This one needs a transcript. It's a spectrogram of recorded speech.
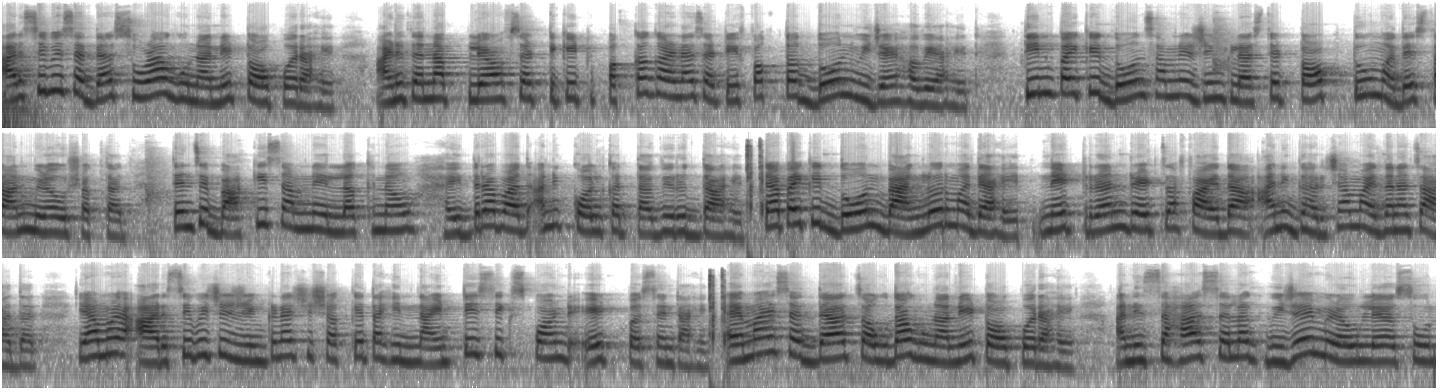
आर सी बी सध्या सोळा गुणांनी टॉपवर आहे आणि त्यांना प्ले ऑफचं तिकीट पक्का करण्यासाठी फक्त दोन विजय हवे आहेत. तीनपैकी दोन सामने जिंकल्यास ते टॉप टूमध्ये स्थान मिळवू शकतात. त्यांचे बाकी सामने लखनौ हैदराबाद आणि कोलकाता विरुद्ध आहेत. त्यापैकी दोन बँगलोरमध्ये आहेत. नेट रन रेटचा फायदा आणि घरच्या मैदानाचा आधार. यामुळे आर सी बीची जिंकण्याची शक्यता ही ninety six point eight percent आहे. एम आय सध्या चौदा गुणांनी टॉपवर आहे आणि सहा सलग विजय मिळवले असून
